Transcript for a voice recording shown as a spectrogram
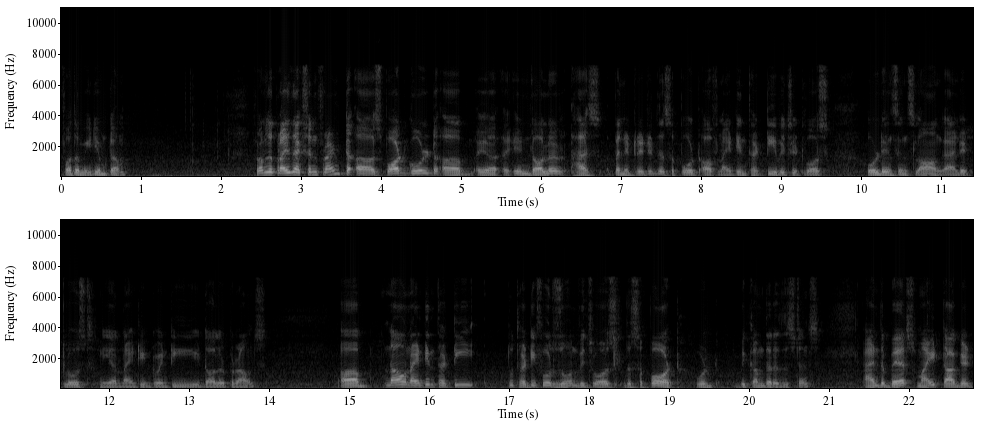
for the medium term. From the price action front, uh, spot gold uh, uh, in dollar has penetrated the support of 1930, which it was holding since long, and it closed near 1920 dollar per ounce. Uh, now 1930 to 34 zone, which was the support, would become the resistance, and the bears might target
